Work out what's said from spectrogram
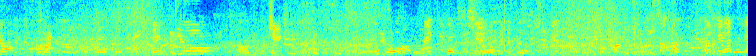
呀。谢谢。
